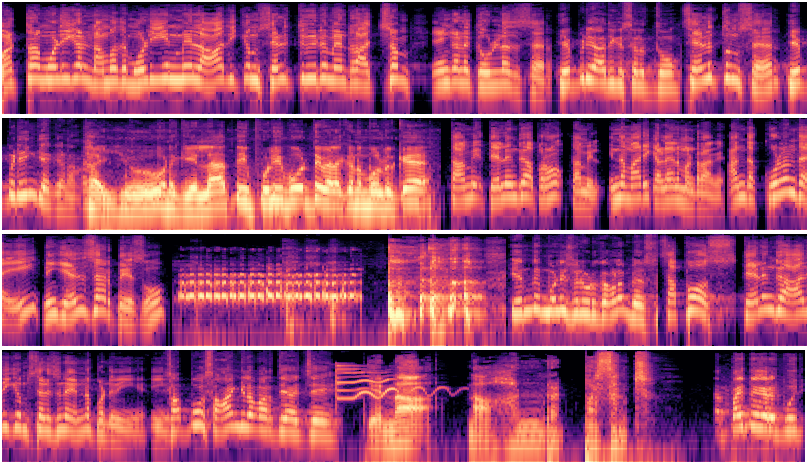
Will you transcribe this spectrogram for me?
மற்ற மொழிகள் நமது மொழியின் மேல் ஆதிக்கம் செலுத்திவிடும் என்ற அச்சம் எங்களுக்கு உள்ளது சார். எப்படி அதிகம் செலுத்தும்? செலுத்தும் சார். எப்படின்னு கேட்கணும். ஐயோ உனக்கு எல்லாத்தையும் புளி போட்டு விளக்கணும் போல் இருக்க. தமிழ் தெலுங்கு அப்புறம் தமிழ். இந்த மாதிரி கல்யாணம் பண்றாங்க. அந்த குழந்தை நீங்க எது சார் பேசும்? எந்த மொழி சொல்லி கொடுக்காங்களோ பேசும். சப்போஸ் தெலுங்கு ஆதிக்கம் செலுத்தினா என்ன பண்ணுவீங்க? நீங்க? சப்போஸ் ஆங்கில வார்த்தையாச்சே. என்ன நான் ஹண்ட்ரட் பர்சன்ட் பைத்தியக்கார கூதி.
